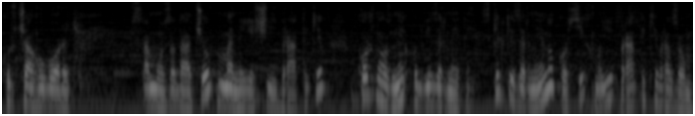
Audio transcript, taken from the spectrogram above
Курча говорить саму задачу. У мене є 6 братиків, кожного з них по 2 зернити. Скільки зернинок у всіх моїх братиків разом?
